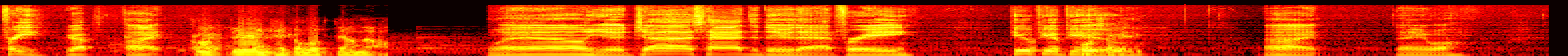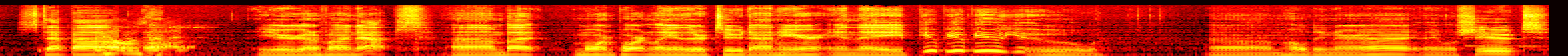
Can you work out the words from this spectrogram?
free. You're up. All right. Go up there and take a look down that. Well, you just had to do that. Free. Pew pew Of course pew. All right. There you will. Step What the hell out. You're gonna find out. Um, but more importantly, there are two down here, and they pew pew pew you. Um, holding their eye, they will shoot.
